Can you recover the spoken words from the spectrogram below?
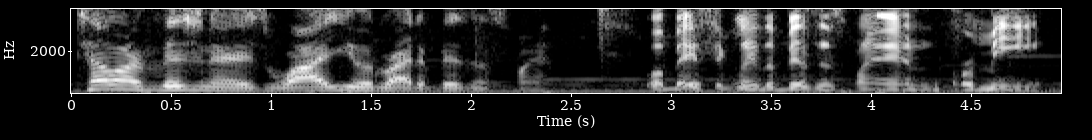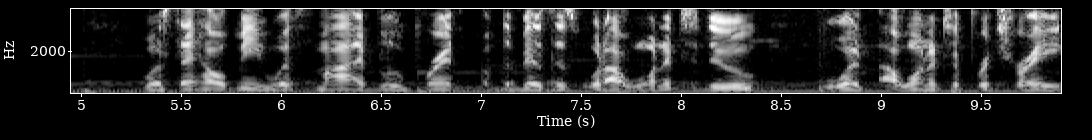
tell our visionaries why you would write a business plan. Well, basically, the business plan for me was to help me with my blueprint of the business, what I wanted to do, what I wanted to portray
